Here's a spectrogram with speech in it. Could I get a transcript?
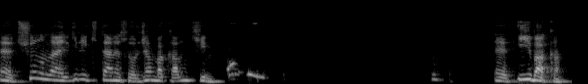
Evet, şununla ilgili iki tane soracağım. Bakalım kim? Evet, iyi bakın.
